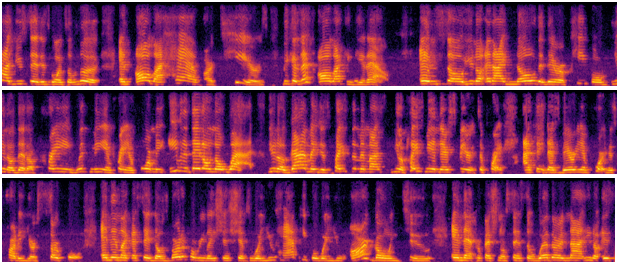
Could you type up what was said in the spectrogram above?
how you said it's going to look. And all i have are tears because that's all i can get out. And so, you know, and I know that there are people, you know, that are praying with me and praying for me, even if they don't know why. You know, God may just place them in my, you know, place me in their spirit to pray. I think that's very important as part of your circle. And then, like I said, those vertical relationships where you have people where you are going to in that professional sense. So whether or not, you know, it's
